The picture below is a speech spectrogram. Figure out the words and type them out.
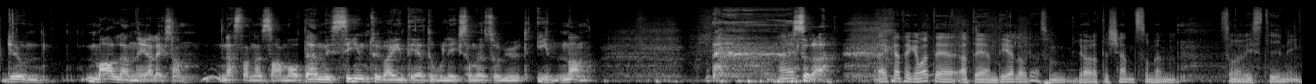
grundmallen är liksom nästan densamma. Och den i sin tur var inte helt olik som den såg ut innan. Nej. Sådär. Jag kan tänka mig att det, är, att det är en del av det som gör att det känns som en, som en viss tidning.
